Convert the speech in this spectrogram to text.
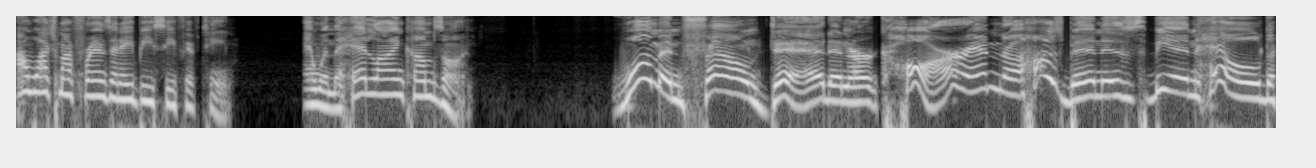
I watch my friends at ABC 15. And when the headline comes on, woman found dead in her car and the husband is being held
